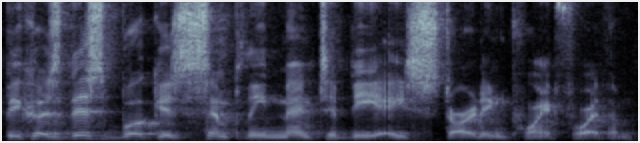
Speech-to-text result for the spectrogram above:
because this book is simply meant to be a starting point for them.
